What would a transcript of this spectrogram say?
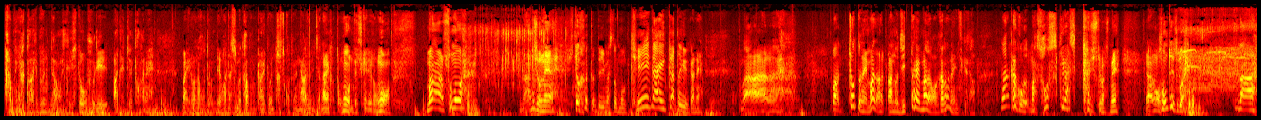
多分役割分担をして人を振り当ててとかねまあいろんなことで私も多分街頭に立つことになるんじゃないかと思うんですけれどもまあそのなんでしょうね一言で言いますともう形骸化というかねまあ、まあ、ちょっとね、まだ、あの、実態まだわからないんですけど、なんかこう、まあ、組織はしっかりしてますね。あの、本当にすごい。まあ、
